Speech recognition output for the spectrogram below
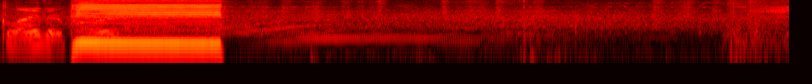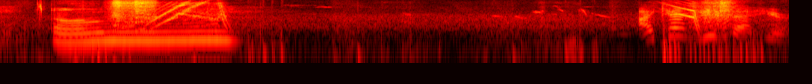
glider part? Um, can't use that here.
